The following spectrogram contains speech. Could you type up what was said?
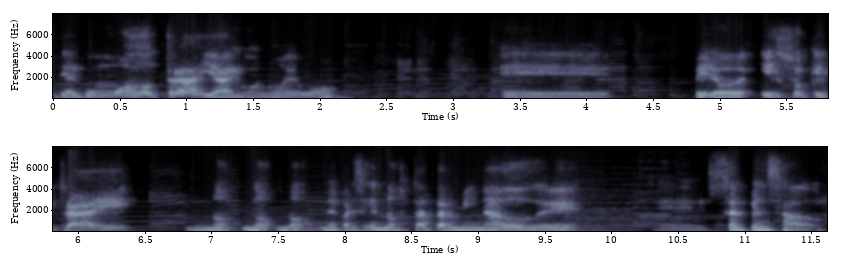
de algún modo trae algo nuevo, eh, pero eso que trae no, no, no, me parece que no está terminado de eh, ser pensado.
